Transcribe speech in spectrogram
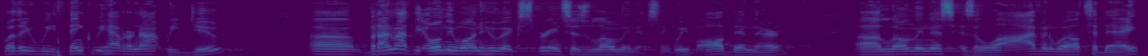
Whether we think we have it or not, we do. Uh, but I'm not the only one who experiences loneliness. I think we've all been there. Uh, loneliness is alive and well today.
